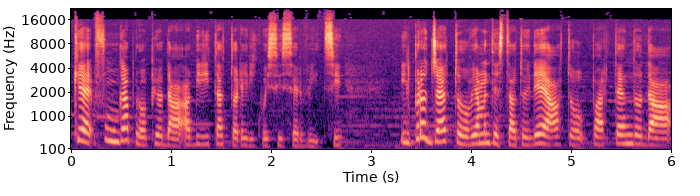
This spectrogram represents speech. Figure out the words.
che funga proprio da abilitatore di questi servizi. Il progetto ovviamente è stato ideato partendo da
